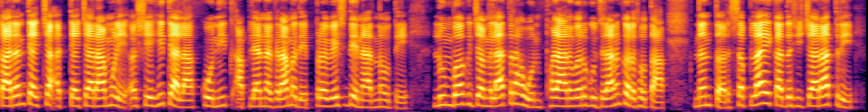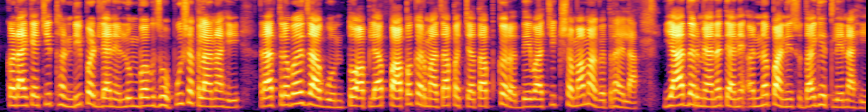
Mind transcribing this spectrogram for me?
कारण त्याच्या अत्याचारामुळे असेही त्याला कोणी आपल्या नगरामध्ये प्रवेश देणार नव्हते. लुंबक जंगलात राहून फळांवर गुजराण करत होता. नंतर सपला एकादशीच्या रात्री कडाक्याची थंडी पडल्याने लुंबक झोपू शकला नाही. रात्रभर जागून तो आपल्या पापकर्माचा पश्चाताप करत देवाची क्षमा मागत राहिला. या दरम्यान त्याने अन्नपाणी सुद्धा घेतले नाही.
